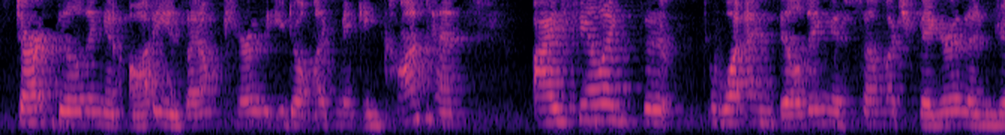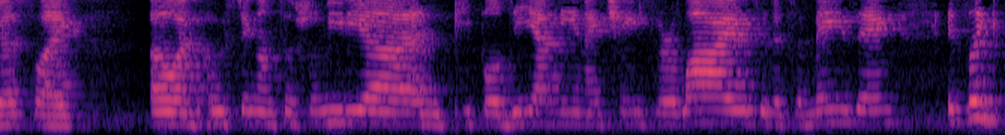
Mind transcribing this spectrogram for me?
start building an audience. I don't care that you don't like making content. I feel like the what I'm building is so much bigger than just like, oh, I'm posting on social media and people DM me and I change their lives and it's amazing. It's like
